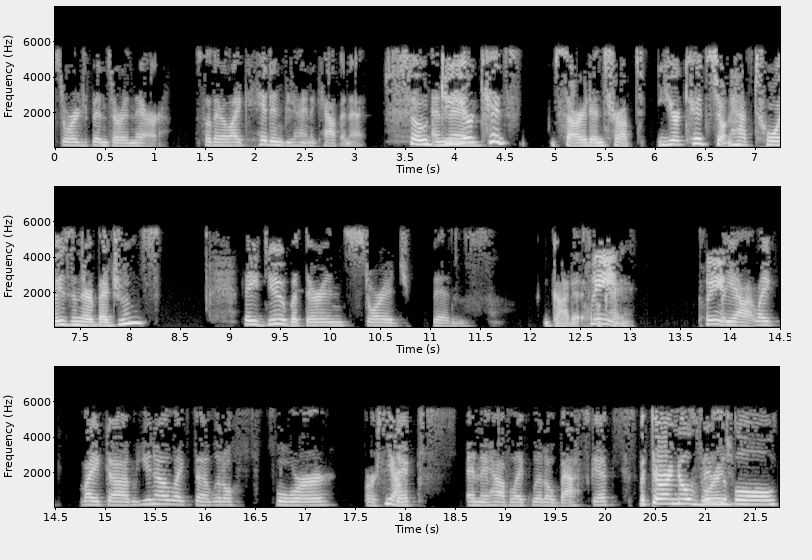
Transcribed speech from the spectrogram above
storage bins are in there so they're like hidden behind a cabinet So And do your kids, sorry to interrupt, your kids don't have toys in their bedrooms? they do but they're in storage bins Got it. Clean. Okay. Clean. yeah like like um you know like the little four or Yeah. six and they have like little baskets But there are no Storage. visible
